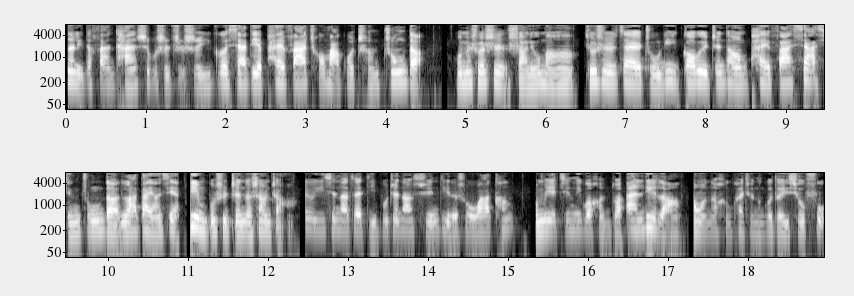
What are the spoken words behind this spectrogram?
那里的反弹是不是只是一个下跌派发筹码过程中的，我们说是耍流氓啊，就是在主力高位震荡派发下行中的拉大阳线，并不是真的上涨。还有一些呢，在底部震荡寻底的时候挖坑，我们也经历过很多案例了啊，往往呢很快就能够得以修复，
